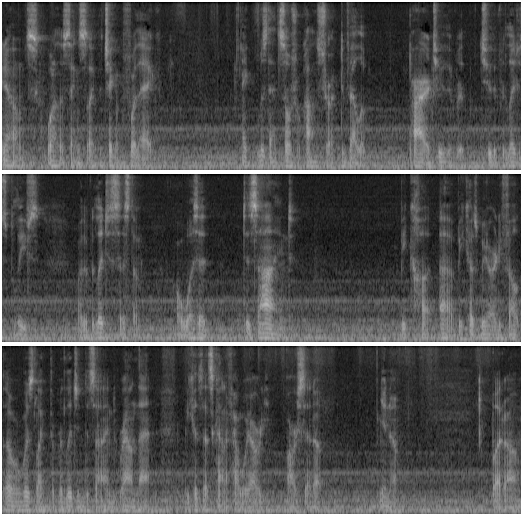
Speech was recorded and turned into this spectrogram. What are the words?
you know, it's one of those things like the chicken before the egg. Like, was that social construct developed prior to the to the religious beliefs or the religious system, or was it designed because uh, because we already felt or was like the religion designed around that because that's kind of how we already are set up you know? But um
